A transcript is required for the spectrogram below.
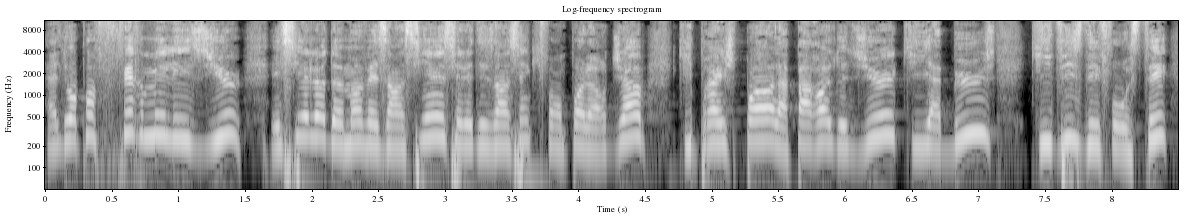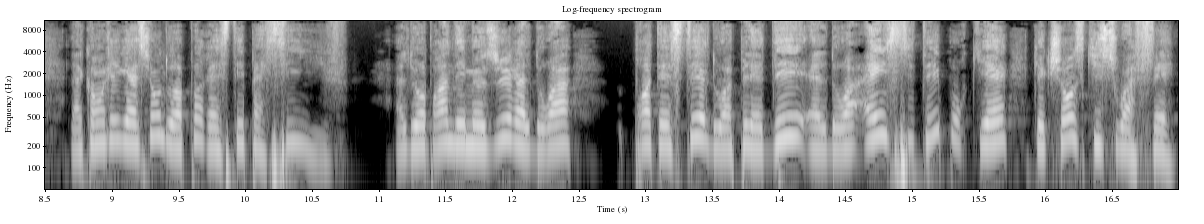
Elle ne doit pas fermer les yeux. Et si elle a de mauvais anciens, si elle a des anciens qui font pas leur job, qui prêchent pas la parole de Dieu, qui abusent, qui disent des faussetés, la congrégation ne doit pas rester passive. Elle doit prendre des mesures, elle doit protester, elle doit plaider, elle doit inciter pour qu'il y ait quelque chose qui soit fait.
